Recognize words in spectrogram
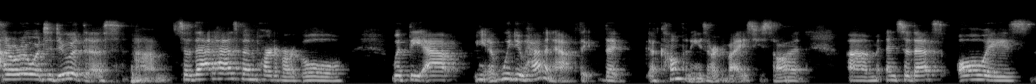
I don't know what to do with this. Um, so that has been part of our goal with the app. You know, we do have an app that, that accompanies our device. You saw it. Um, and so that's always,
